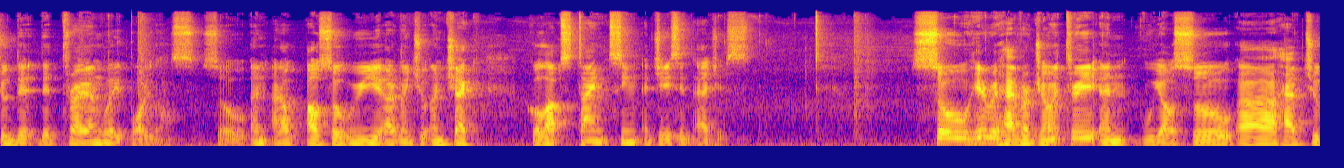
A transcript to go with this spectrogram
to the, the triangulate polygons. So and also we are going to uncheck collapse tensing adjacent edges so here we have our geometry and we also uh, have two,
